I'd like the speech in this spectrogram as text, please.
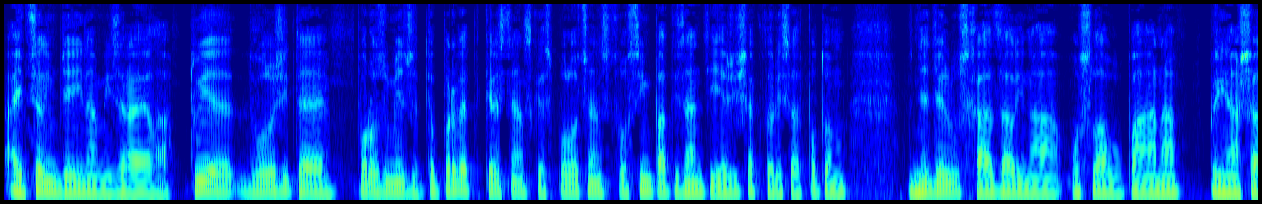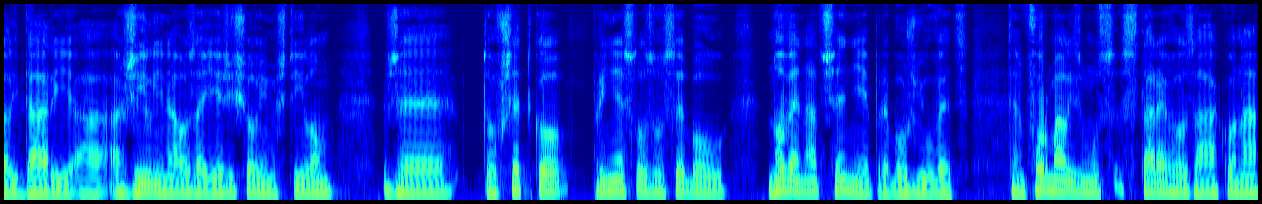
aj celým dejinám Izraela. Tu je dôležité porozumieť, že to prvé kresťanské spoločenstvo, sympatizanti Ježiša, ktorí sa potom v nedelu schádzali na oslavu pána, prinášali dary a, a žili naozaj Ježišovým štýlom, že to všetko prinieslo so sebou nové nadšenie pre Božiu vec. Ten formalizmus starého zákona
